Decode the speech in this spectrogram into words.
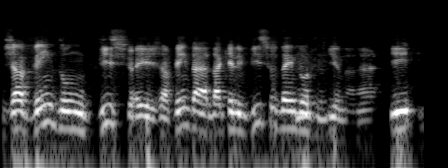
já vem de um vício aí, já vem da, daquele vício da endorfina, uhum. né? E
